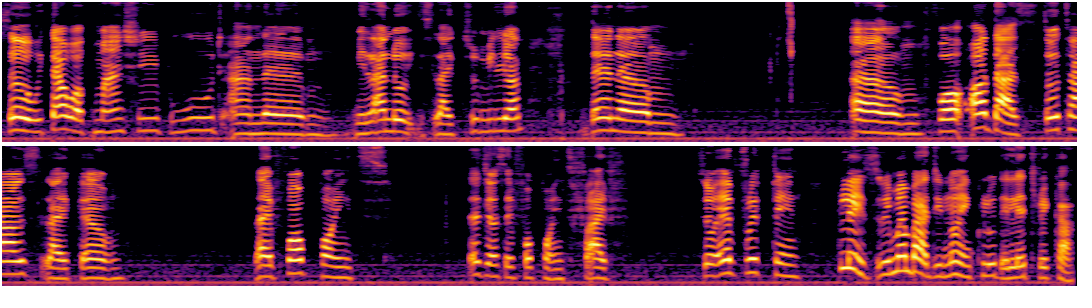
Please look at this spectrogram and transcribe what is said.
So without workmanship wood and um, milano is like 2 million. Then um um for others totals like um like four points let's just say 4.5 so everything please remember i did not include electrical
